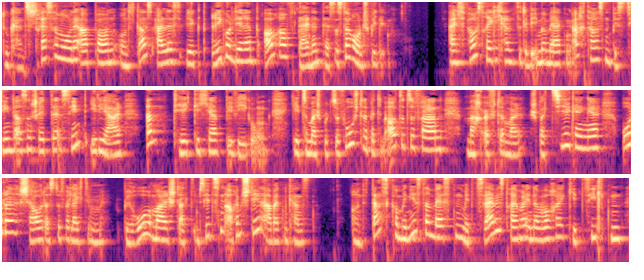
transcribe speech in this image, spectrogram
Du kannst Stresshormone abbauen und das alles wirkt regulierend auch auf deinen Testosteronspiegel. Als Faustregel kannst du dir wie immer merken, 8000 bis 10.000 Schritte sind ideal an täglicher Bewegung. Geh zum Beispiel zu Fuß, statt mit dem Auto zu fahren, mach öfter mal Spaziergänge oder schau, dass du vielleicht im Büro mal statt im Sitzen auch im Stehen arbeiten kannst. Und das kombinierst du am besten mit zwei bis dreimal in der Woche gezielten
